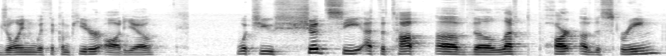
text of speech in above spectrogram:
join with the computer audio. What you should see at the top of the left part of the screen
